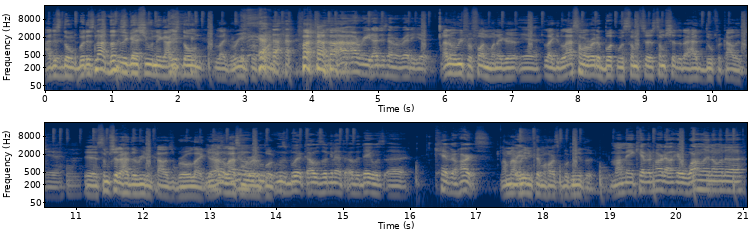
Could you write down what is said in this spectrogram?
I just don't. But it's not nothing against you, nigga. I just don't like read for fun. I, I read. I just haven't read it yet. I don't read for fun, my nigga. Yeah. Like the last time I read a book was some shit, some shit that I had to do for college. Yeah. Yeah, some shit I had to read in college, bro. Like, yeah, You that's the last you time I know read a book. Whose book I was looking at the other day was uh, Kevin Hart's. I'm not Wait. reading Kevin Hart's book neither. My man Kevin Hart out here wilding on uh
